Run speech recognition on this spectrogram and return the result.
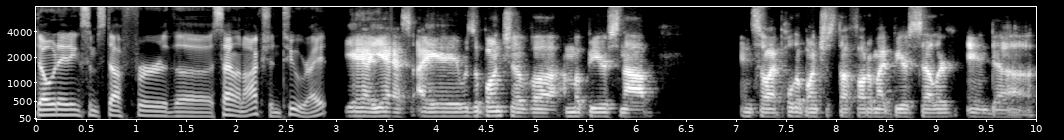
donating some stuff for the silent auction too, right? Yeah, yes. I it was a bunch of uh, I'm a beer snob, and so I pulled a bunch of stuff out of my beer cellar and uh,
